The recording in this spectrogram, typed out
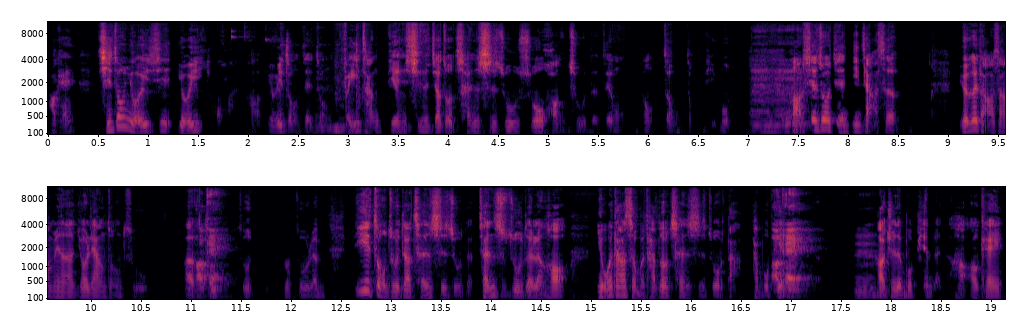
OK，其中有一些有一款哈、有一种这种嗯非常典型的叫做诚实猪说谎猪的这种这种这种这种题目。嗯哼，好，先说前提假设，有一个岛上面呢有两种族，呃 OK 族族族人。第一种族叫诚实族的，诚实族的人哈，你问他什么，他都诚实作答，他不骗人。嗯好，绝对不骗人的哈。OK，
